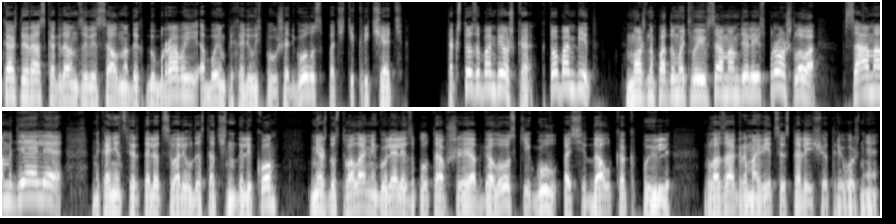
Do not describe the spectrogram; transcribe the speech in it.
Каждый раз, когда он зависал над их дубравой, обоим приходилось повышать голос, почти кричать. «Так что за бомбежка? Кто бомбит? Можно подумать, вы и в самом деле из прошлого!» «В самом деле!» Наконец вертолет свалил достаточно далеко — между стволами гуляли заплутавшие отголоски, гул оседал, как пыль. Глаза громовицы стали еще тревожнее.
